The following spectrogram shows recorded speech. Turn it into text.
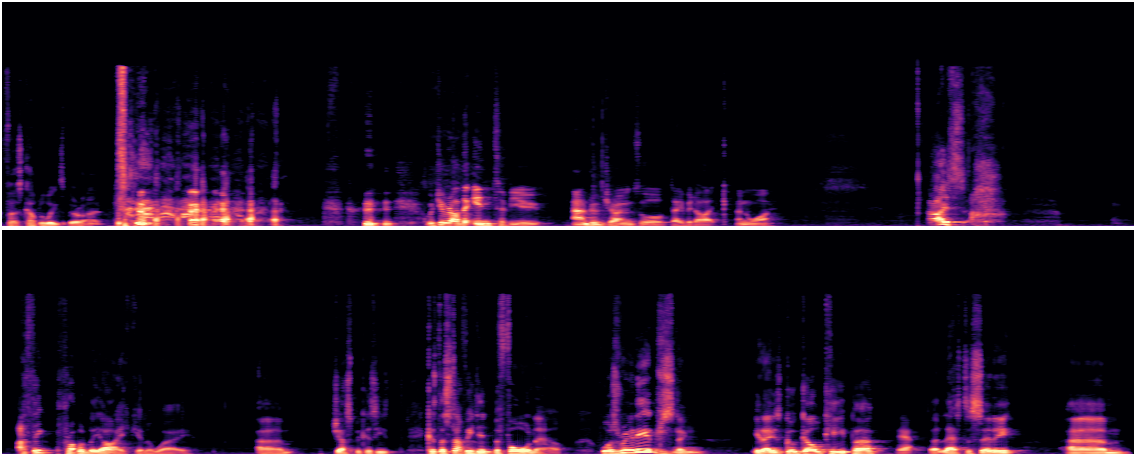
first couple of weeks be all right. Would you rather interview Andrew Jones or David Icke and why? I, I think probably Icke in a way, um, just because he's because the stuff he did before now was really interesting. You know, he's a good goalkeeper Yeah. at Leicester City, um,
